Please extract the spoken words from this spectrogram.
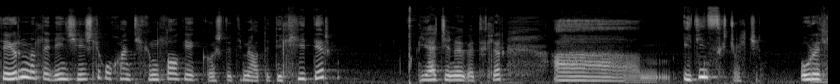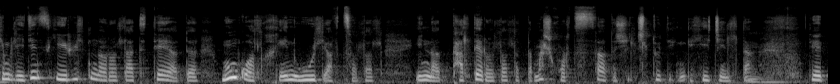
Тэгээ ер нь бол энэ шинжлэх ухаан технологиг дээ тийм ээ одоо дэлхий дээр яаж ийнэ гэхээр аа эдийн засгч болж байна. Өөрөөр хэлбэл эдийн засгийн эргэлтэнд оруулаад те одоо мөнгө болгох энэ үйл явц бол энэ тал дээр бол одоо маш хурдсаа одоо шилжилтүүдийг ингээ хийж байна л да. Тэгээд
